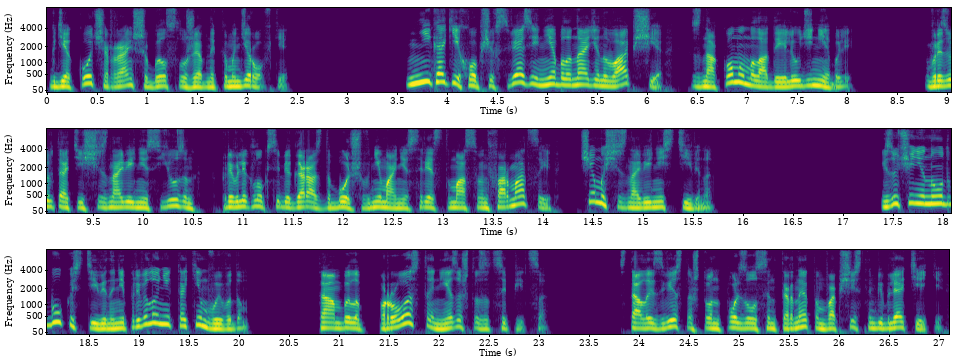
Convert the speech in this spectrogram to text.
где Кочер раньше был в служебной командировке. Никаких общих связей не было найдено вообще, знакомы молодые люди не были. В результате исчезновения Сьюзен привлекло к себе гораздо больше внимания средств массовой информации, чем исчезновение Стивена. Изучение ноутбука Стивена не привело ни к каким выводам. Там было просто не за что зацепиться. Стало известно, что он пользовался интернетом в общественной библиотеке,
